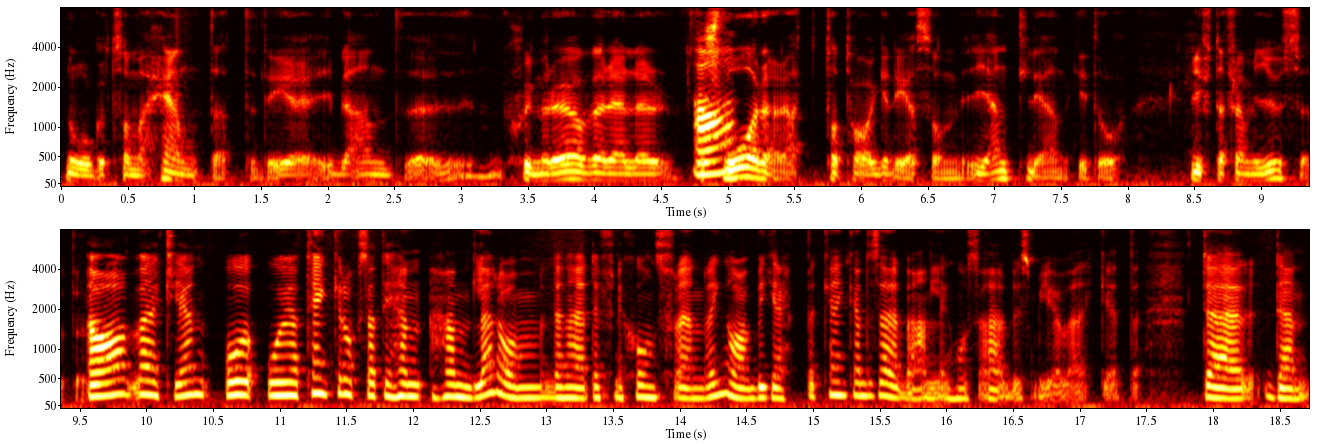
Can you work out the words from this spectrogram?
något som har hänt, att det ibland eh, skymmer över eller Ja. försvårar att ta tag i det som egentligen då lyfta fram i ljuset? eller? Ja, verkligen. Och, och jag tänker också att det han- handlar om den här definitionsförändring av begreppet kränkande särbehandling hos Arbetsmiljöverket. Där den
